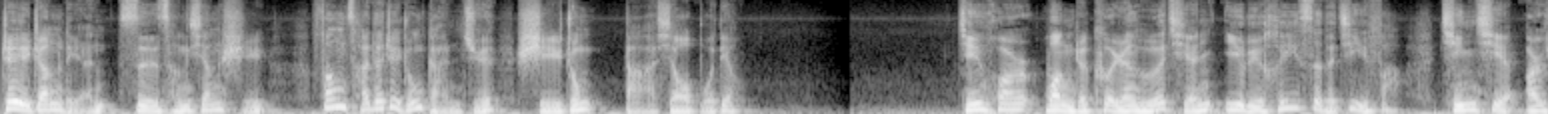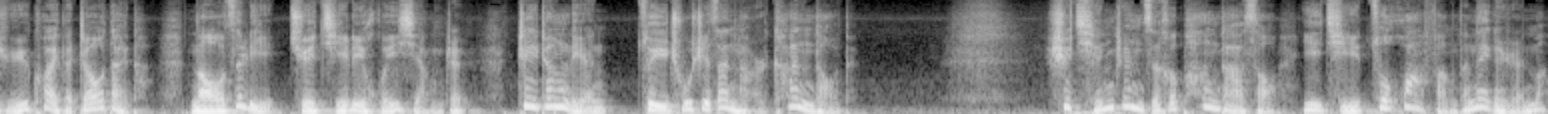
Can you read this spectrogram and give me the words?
这张脸似曾相识，方才的这种感觉始终打消不掉。金花望着客人额前一缕黑色的髻发，亲切而愉快地招待他，脑子里却极力回想着这张脸最初是在哪儿看到的。是前阵子和胖大嫂一起做画坊的那个人吗？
